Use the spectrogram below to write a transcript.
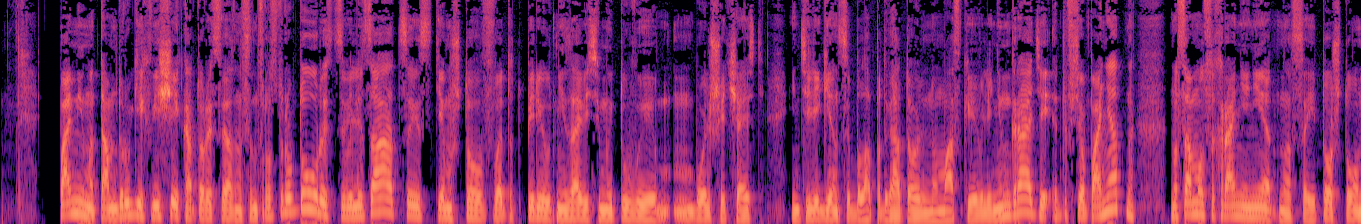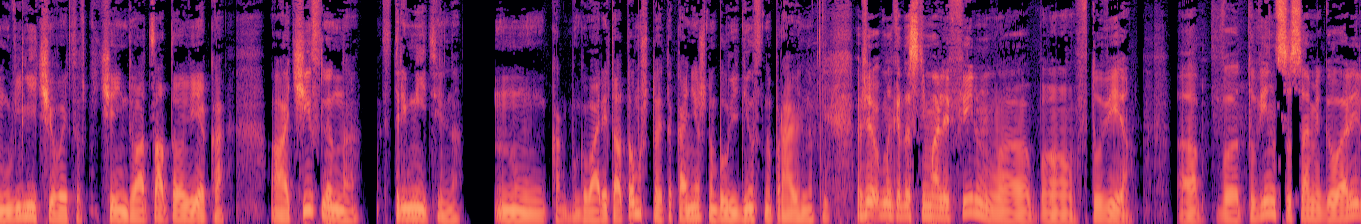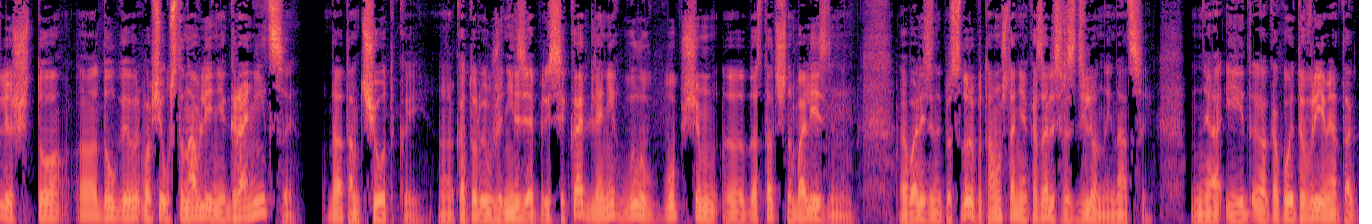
помимо там других вещей, которые связаны с инфраструктурой, с цивилизацией, с тем, что в этот период независимой Тувы большая часть интеллигенции была подготовлена в Москве и в Ленинграде, это все понятно, но само сохранение этноса и то, что он увеличивается в течение 20 века а, численно, стремительно, ну, как бы говорит о том, что это, конечно, был единственно правильный путь. Вообще, мы когда снимали фильм э, э, в Туве, э, в тувинцы сами говорили, что долгое вообще установление границы да, там четкой, э, которую уже нельзя пересекать, для них было, в общем, э, достаточно болезненным, э, болезненной процедурой, потому что они оказались разделенной нацией. И какое-то время, так,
